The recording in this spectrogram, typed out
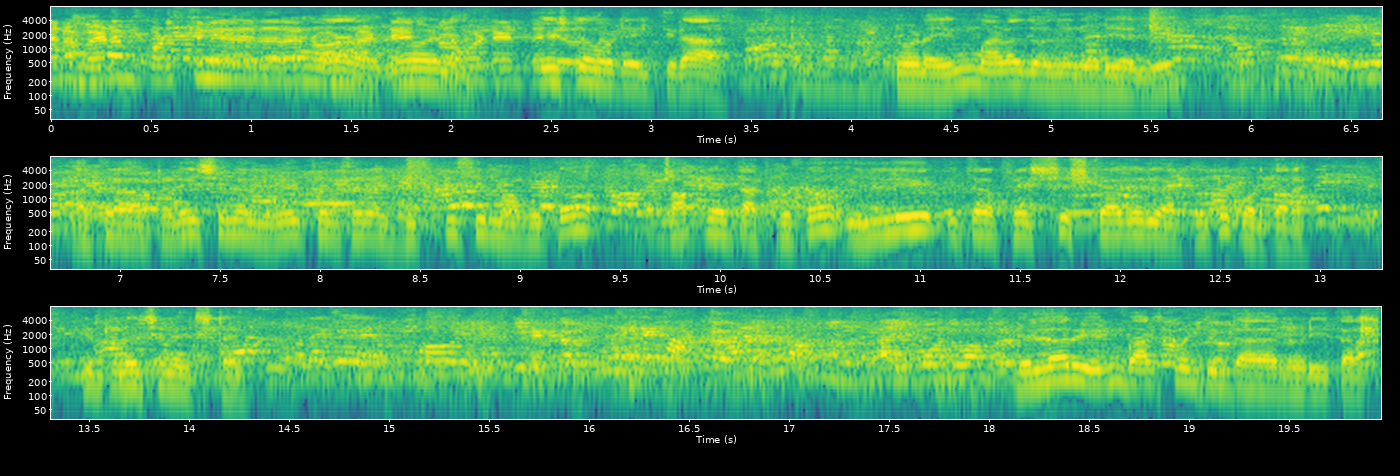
ಏನೋ ಮೇಡಮ್ ಕೊಡಿಸ್ತೀನಿ ನೋಡೋಣ. ಎಷ್ಟು ಹೋಟೆಲ್ ಹೇಳ್ತೀರಾ? ನೋಡೋಣ ಹೆಂಗೆ ಮಾಡೋದು ಅಂದರೆ ನೋಡಿ ಅಲ್ಲಿ. ಆ ಥರ ಟ್ರೆಡಿಷನಲ್ ವೇಫಲ್ಸನ್ನ ಬಿಸಿ ಬಿಸಿ ಮಾಡಿಬಿಟ್ಟು ಚಾಕ್ಲೇಟ್ ಹಾಕ್ಬಿಟ್ಟು ಇಲ್ಲಿ ಈ ಥರ ಫ್ರೆಶ್ ಸ್ಟ್ರಾಬೆರಿ ಹಾಕ್ಬಿಟ್ಟು ಕೊಡ್ತಾರೆ. ಇದು ಟ್ರೆಡಿಷನಲ್ ಸ್ಟೈಲ್ ಎಲ್ಲರೂ ಹೆಂಗ್ ಬಾರಿಸ್ಕೊಂಡು ತಿಂತಾರೆ ನೋಡಿ ಈ ಇರೋದು.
